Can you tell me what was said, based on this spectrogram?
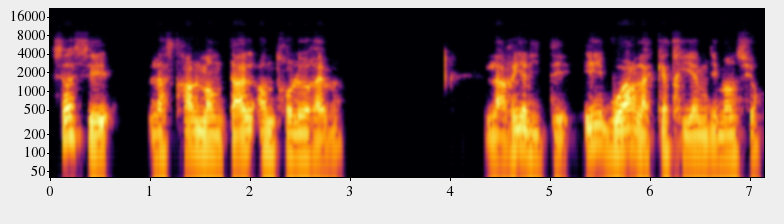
Ça, c'est l'astral mental entre le rêve, la réalité et voir la quatrième dimension.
